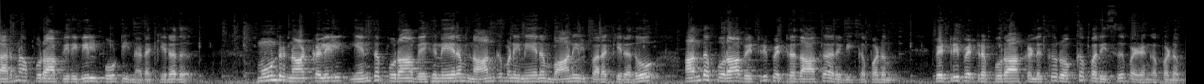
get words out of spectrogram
கர்ணபுரா பிரிவில் போட்டி நடக்கிறது. மூன்று நாட்களில் எந்த புறா வெகுநேரம் நான்கு மணி நேரம் வானில் பறக்கிறதோ அந்த புறா வெற்றி பெற்றதாக அறிவிக்கப்படும். வெற்றி பெற்ற புறாக்களுக்கு ரொக்க பரிசு வழங்கப்படும்.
